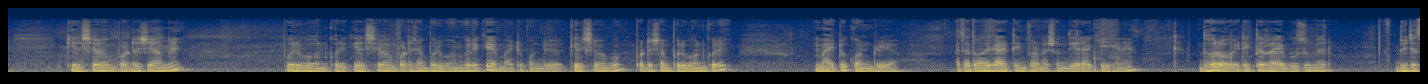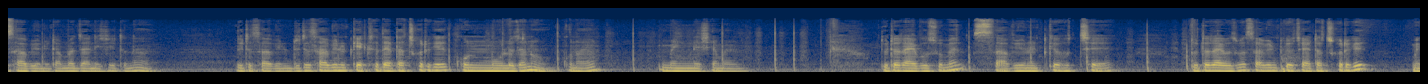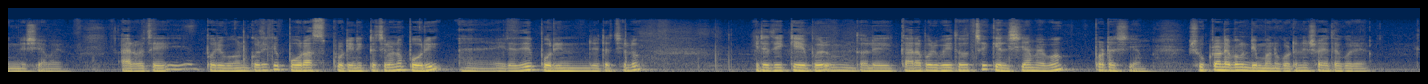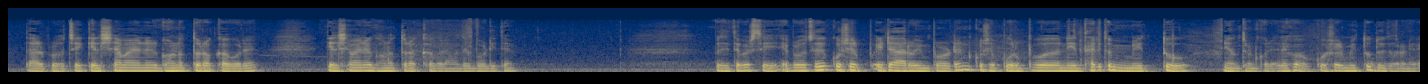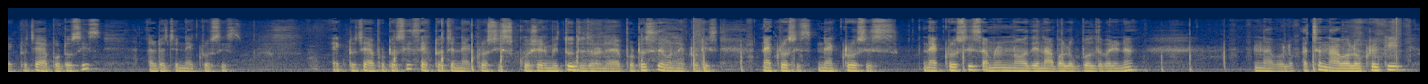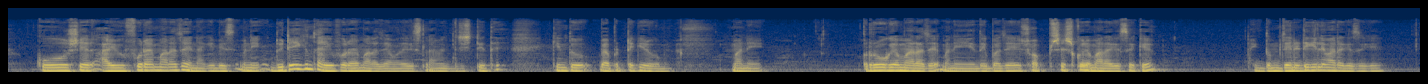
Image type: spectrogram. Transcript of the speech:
ক্যালসিয়াম এবং পটাশিয়ামে পরিবহন করে, ক্যালসিয়াম এবং পটাশিয়াম পরিবহন করে কে? মাইটোকন্ড্রিয়া ক্যালসিয়াম এবং পটাশিয়াম পরিবহন করে মাইটোকন্ড্রিয়া আচ্ছা তোমাদেরকে আরেকটা ইনফরমেশন দিয়ে রাখি এখানে। ধরো, এটা একটা রাইবোজোমের দুইটা সাব ইউনিট আমরা জানি সেটা না? দুইটা সাব ইউনিট দুইটা সাব ইউনিটকে একসাথে অ্যাটাচ করে কোন মৌল জানো? কোন আয়ন? Magnesium ion. দুটা রাইবোসোমের সাব ইউনিটকে হচ্ছে দুটা রাইবোসোমের সাব ইউনিটকে হচ্ছে অ্যাটাচ করে আয়ন। আর হচ্ছে পরিবহন করে কি পোরাস প্রোটিন একটা ছিল না, পরি? হ্যাঁ এটা দিয়ে পরিন যেটা ছিল, এটা দিয়ে কে তাহলে কারা পরিবাহিত হচ্ছে? ক্যালসিয়াম এবং পটাশিয়াম। শুক্রাণু এবং ডিম্বাণু গঠনে সহায়তা করে। তারপর হচ্ছে ক্যালসিয়াম আয়নের ঘনত্ব রক্ষা করে। ক্যালসিয়াম আয়নের ঘনত্ব রক্ষা করে আমাদের বডিতে। বুঝতে পারছি? এরপর হচ্ছে কোষের, এটা আরও ইম্পর্টেন্ট কোষের পূর্ব নির্ধারিত মৃত্যু নিয়ন্ত্রণ করে। দেখো, কোষের মৃত্যু দুই ধরনের, একটা হচ্ছে অ্যাপোটোসিস একটা হচ্ছে নেক্রোসিস একটা হচ্ছে অ্যাপোটোসিস একটা হচ্ছে নেক্রোসিস কোষের মৃত্যু, দুই ধরনের অ্যাপোটোসিস এবং নেক্রোটিস নেক্রোসিস নেক্রোসিস নেক্রোসিস আমরা ন দিয়ে নাবালক বলতে পারি না? নাবালক। আচ্ছা নাবালকরা কি কোষের আয়ু ফুরায় মারা যায় নাকি বেশি? মানে দুইটাই কিন্তু আয়ু ফুরায় মারা যায় আমাদের ইসলামিক দৃষ্টিতে, কিন্তু ব্যাপারটা কীরকম মানে রোগে মারা যায় মানে দেখবা যে সব শেষ করে মারা গেছে কে? একদম জেনেটিক্যালি মারা গেছে কে?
